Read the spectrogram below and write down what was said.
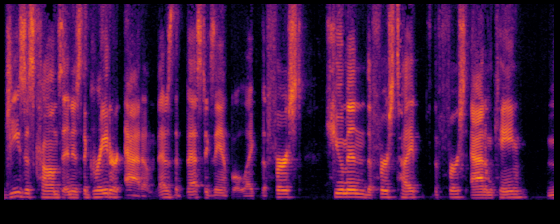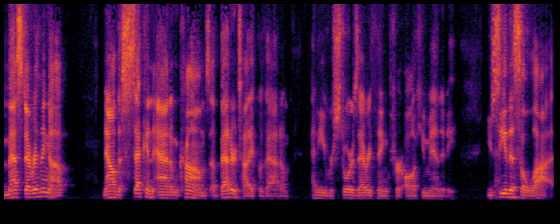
Jesus comes and is the greater Adam. That is the best example. Like the first human, the first type, the first Adam came, messed everything up. Now the second Adam comes, a better type of Adam, and he restores everything for all humanity. You see this a lot.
